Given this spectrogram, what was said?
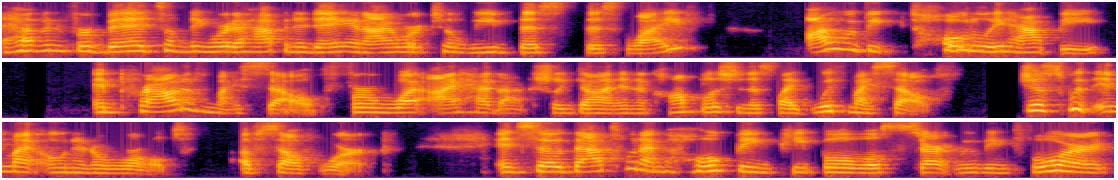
heaven forbid something were to happen today and I were to leave this this life, I would be totally happy and proud of myself for what I have actually done and accomplished in this life with myself, just within my own inner world of self work. And so that's what I'm hoping people will start moving forward.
